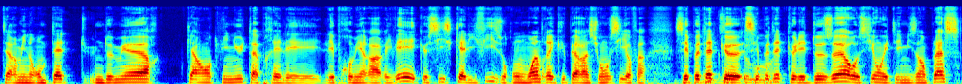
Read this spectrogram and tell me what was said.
termineront peut-être une demi-heure, 40 minutes après les, les premières arrivées et que s'ils se qualifient, ils auront moins de récupération aussi. Enfin, c'est peut-être que c'est peut-être que les deux heures aussi ont été mises en place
